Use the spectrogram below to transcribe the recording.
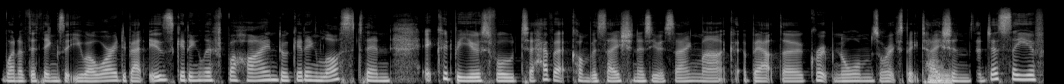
one of the things that you are worried about is getting left behind or getting lost, then it could be useful to have that conversation, as you were saying, Mark, about the group norms or expectations mm. and just see if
